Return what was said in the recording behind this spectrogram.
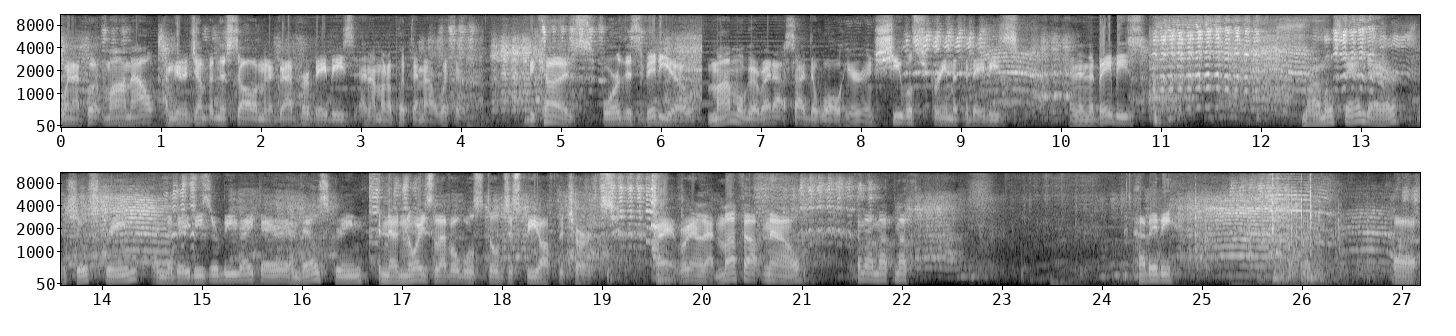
when I put mom out, I'm gonna jump in the stall, I'm gonna grab her babies, and I'm gonna put them out with her. Because for this video, mom will go right outside the wall here, and she will scream at the babies, and then the babies, Mom will stand there and she'll scream, and the babies will be right there and they'll scream, and the noise level will still just be off the charts. All right, we're gonna let Muff out now. Come on, Muff, Muff. Hi, baby. Uh,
